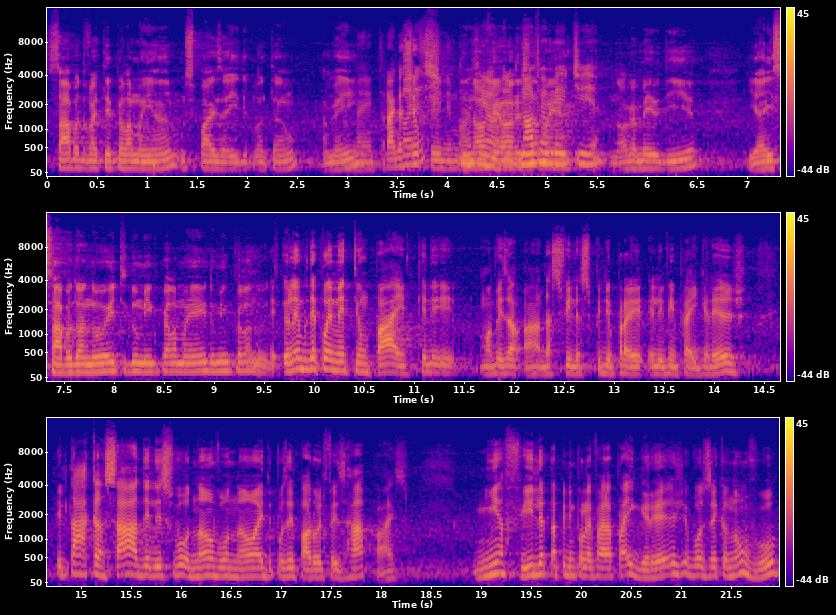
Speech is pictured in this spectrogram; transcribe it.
Sábado vai ter pela manhã, os pais aí de plantão. Amém? Amém. Traga seu filho, irmão. 9 horas, 9 ao meio-dia. 9 ao meio-dia. E aí sábado à noite, domingo pela manhã e domingo pela noite. Eu lembro depoimento de um pai, que ele, uma vez uma das filhas pediu para ele, ele vir para a igreja. Ele estava cansado, ele disse, vou não, vou não. Aí depois ele parou, ele fez, rapaz, minha filha está pedindo para levar ela para a igreja, eu vou dizer que eu não vou.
